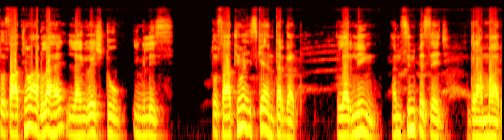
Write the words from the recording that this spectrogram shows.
तो साथियों, अगला है लैंग्वेज टू इंग्लिश तो साथियों, इसके अंतर्गत learning unseen passage grammar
